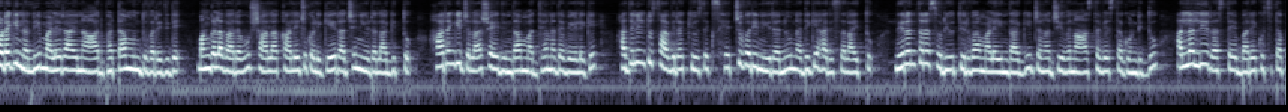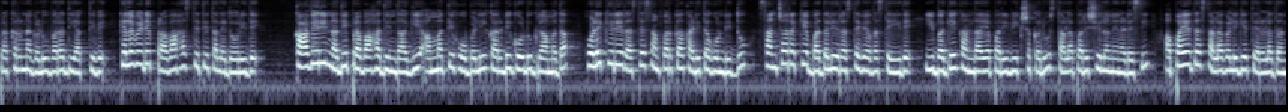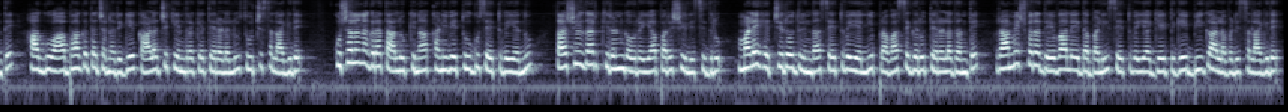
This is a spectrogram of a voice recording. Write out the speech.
ಕೊಡಗಿನಲ್ಲಿ ಮಳೆರಾಯನ ಆರ್ಭಟ ಮುಂದುವರೆದಿದೆ. ಮಂಗಳವಾರವು ಶಾಲಾ ಕಾಲೇಜುಗಳಿಗೆ ರಜೆ ನೀಡಲಾಗಿತ್ತು. ಹಾರಂಗಿ ಜಲಾಶಯದಿಂದ ಮಧ್ಯಾಹ್ನದ ವೇಳೆಗೆ ಹದಿನೆಂಟು ಸಾವಿರ ಕ್ಯೂಸೆಕ್ಸ್ ಹೆಚ್ಚುವರಿ ನೀರನ್ನು ನದಿಗೆ ಹರಿಸಲಾಯಿತು. ನಿರಂತರ ಸುರಿಯುತ್ತಿರುವ ಮಳೆಯಿಂದಾಗಿ ಜನಜೀವನ ಅಸ್ತವ್ಯಸ್ತಗೊಂಡಿದ್ದು, ಅಲ್ಲಲ್ಲಿ ರಸ್ತೆ ಬರೆ ಕುಸಿತ ಪ್ರಕರಣಗಳು ವರದಿಯಾಗ್ತಿವೆ. ಕೆಲವೆಡೆ ಪ್ರವಾಹ ಸ್ಥಿತಿ ತಲೆದೋರಿದೆ. ಕಾವೇರಿ ನದಿ ಪ್ರವಾಹದಿಂದಾಗಿ ಅಮ್ಮತ್ತಿ ಹೋಬಳಿ ಕರಡಿಗೋಡು ಗ್ರಾಮದ ಹೊಳೆಕೆರೆ ರಸ್ತೆ ಸಂಪರ್ಕ ಕಡಿತಗೊಂಡಿದ್ದು, ಸಂಚಾರಕ್ಕೆ ಬದಲಿ ರಸ್ತೆ ವ್ಯವಸ್ಥೆ ಇದೆ. ಈ ಬಗ್ಗೆ ಕಂದಾಯ ಪರಿವೀಕ್ಷಕರು ಸ್ಥಳ ಪರಿಶೀಲನೆ ನಡೆಸಿ, ಅಪಾಯದ ಸ್ಥಳಗಳಿಗೆ ತೆರಳದಂತೆ ಹಾಗೂ ಆ ಭಾಗದ ಜನರಿಗೆ ಕಾಳಜಿ ಕೇಂದ್ರಕ್ಕೆ ತೆರಳಲು ಸೂಚಿಸಲಾಗಿದೆ. ಕುಶಲನಗರ ತಾಲೂಕಿನ ಕಣಿವೆ ತೂಗು ಸೇತುವೆಯನ್ನು ತಹಶೀಲ್ದಾರ್ ಕಿರಣ್ ಗೌರಯ್ಯ ಪರಿಶೀಲಿಸಿದರು. ಮಳೆ ಹೆಚ್ಚಿರೋದ್ರಿಂದ ಸೇತುವೆಯಲ್ಲಿ ಪ್ರವಾಸಿಗರು ತೆರಳದಂತೆ ರಾಮೇಶ್ವರ ದೇವಾಲಯದ ಬಳಿ ಸೇತುವೆಯ ಗೇಟ್ಗೆ ಬೀಗ ಅಳವಡಿಸಲಾಗಿದೆ.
